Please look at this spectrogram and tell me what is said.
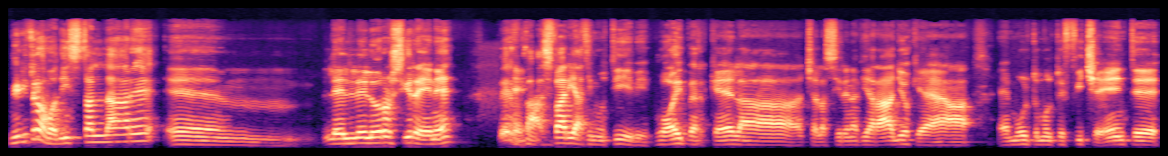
mi ritrovo ad installare ehm, le, le loro sirene per va- svariati motivi. Vuoi perché la, c'è la sirena via radio che è, è, molto molto efficiente,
